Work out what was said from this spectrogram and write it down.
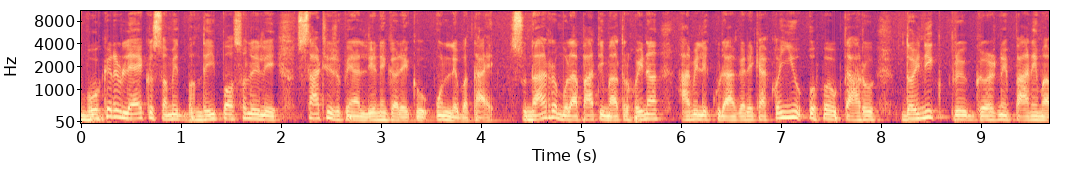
बोकेर ल्याएको समेत भन्दै पसलेले साठी रुपियाँ लिने गरेको उनले बताए। सुनार र मुलापाती मात्र होइन हामीले कुरा गरेका कैयौँ उपभोक्ताहरू दैनिक प्रयोग गर्ने पानीमा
